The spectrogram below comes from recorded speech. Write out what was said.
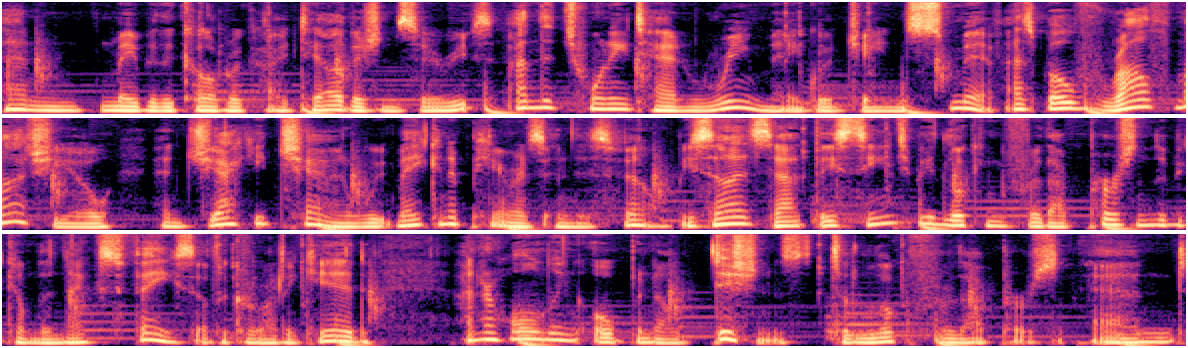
and maybe the Cobra Kai television series and the 2010 remake with Jaden Smith, as both Ralph Macchio and Jackie Chan will make an appearance in this film. Besides that, they seem to be looking for that person to become the next face of the Karate Kid and are holding open auditions to look for that person. And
